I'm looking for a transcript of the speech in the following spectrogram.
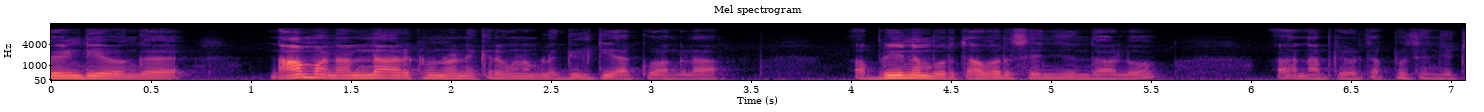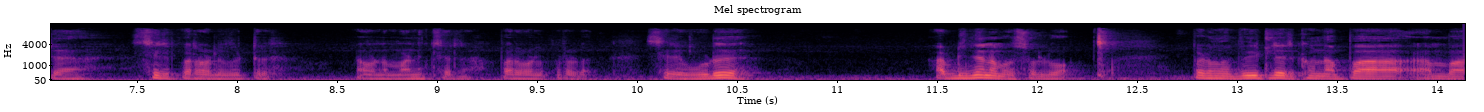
வேண்டியவங்க நாம் நல்லா இருக்கணும்னு நினைக்கிறவங்க நம்மளை கில்ட்டி ஆக்குவாங்களா? அப்படியே நம்ம ஒரு தவறு செஞ்சுருந்தாலும் நான் அப்படி ஒரு தப்பு செஞ்சுட்டேன். சரி பரவாயில்ல விட்டுரு நான் உன்னை மன்னிச்சிடுறேன். பரவாயில்ல பரவாயில்ல. சரி விடு. அப்படின்னு தான் நம்ம சொல்லுவோம். இப்போ நம்ம வீட்டில் இருக்கவங்க அப்பா நம்ம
